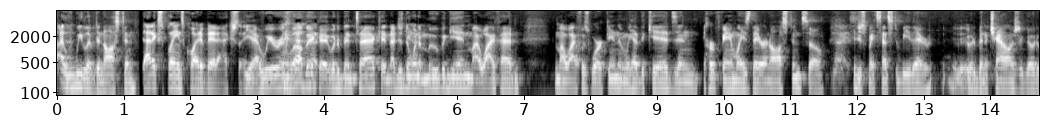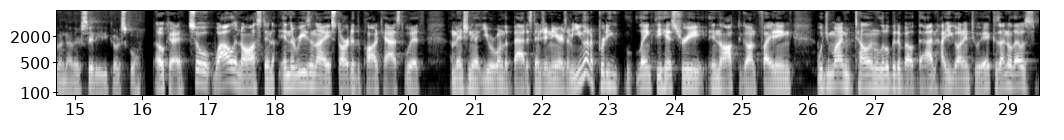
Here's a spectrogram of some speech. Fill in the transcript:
I, we lived in Austin. That explains quite a bit, actually. Yeah, we were in Lubbock. it would have been tech, and I just didn't yeah. want to move again. My wife had my wife was working and we had the kids and her family's there in Austin. So nice. it just made sense to be there. It would have been a challenge to go to another city to go to school. Okay. So while in Austin, and the reason I started the podcast with mentioning that you were one of the baddest engineers, I mean, you got a pretty lengthy history in the octagon fighting would you mind telling a little bit about that and how you got into it? Because I know that was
